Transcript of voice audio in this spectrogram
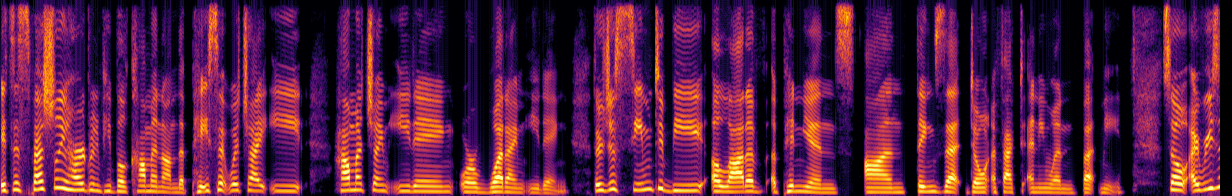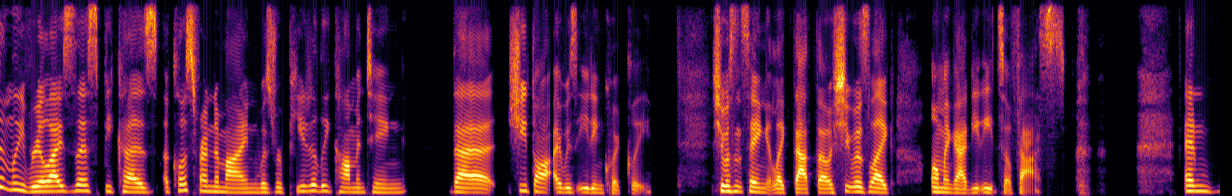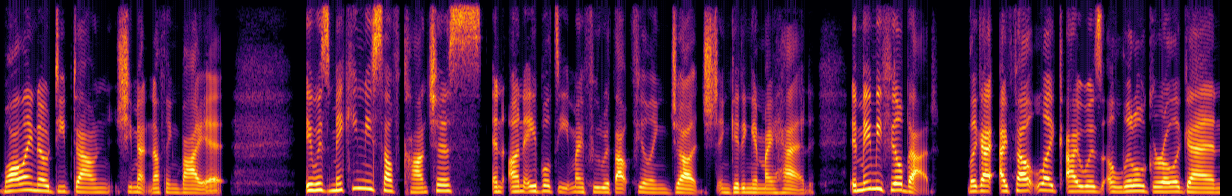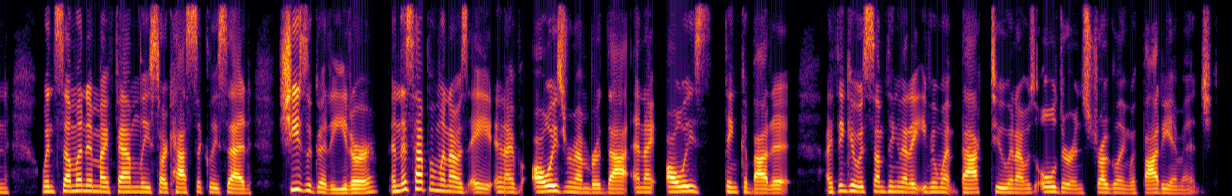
It's especially hard when people comment on the pace at which I eat, how much I'm eating, or what I'm eating. There just seem to be a lot of opinions on things that don't affect anyone but me. So I recently realized this because a close friend of mine was repeatedly commenting that she thought I was eating quickly. She wasn't saying it like that though. She was like, oh my God, you eat so fast. and while I know deep down she meant nothing by it, it was making me self conscious and unable to eat my food without feeling judged and getting in my head. It made me feel bad. Like I, I felt like I was a little girl again when someone in my family sarcastically said, She's a good eater. And this happened when I was eight. And I've always remembered that. And I always think about it. I think it was something that I even went back to when I was older and struggling with body image.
